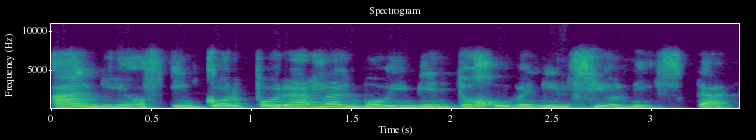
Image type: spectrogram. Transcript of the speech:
años incorporarla al movimiento juvenil sionista,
